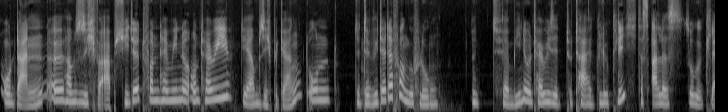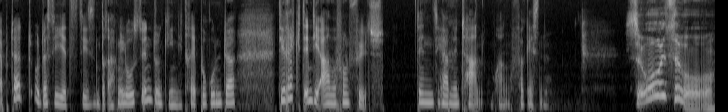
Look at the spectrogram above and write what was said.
Und dann äh, haben sie sich verabschiedet von Hermine und Harry. Die haben sich bedankt und sind dann wieder davon geflogen. Und Hermine und Harry sind total glücklich, dass alles so geklappt hat und dass sie jetzt diesen Drachen los sind und gehen die Treppe runter, direkt in die Arme von Filch. Denn sie haben den Tarnumhang vergessen. So, so.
